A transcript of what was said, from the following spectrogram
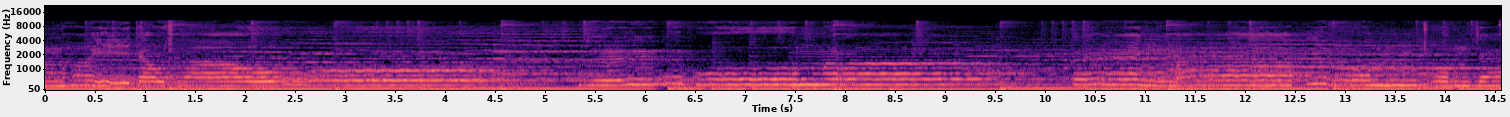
ำให้เจ้าเช้าหรือภูมิราแกล้งมาพิรมชมเจ้า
